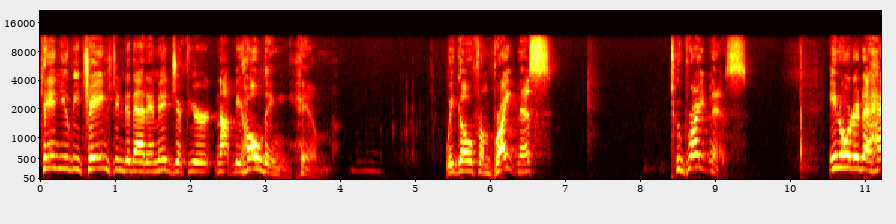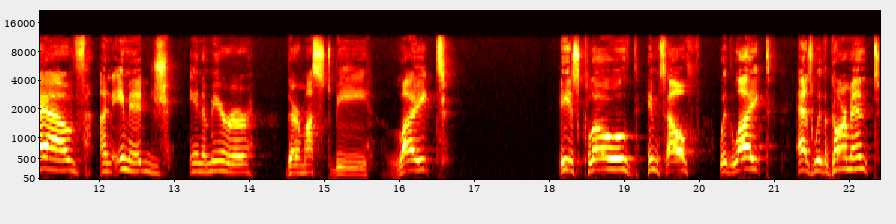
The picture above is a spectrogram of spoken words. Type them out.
Can you be changed into that image if you're not beholding him? We go from brightness to brightness. In order to have an image in a mirror there must be light he is clothed himself with light as with a garment.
